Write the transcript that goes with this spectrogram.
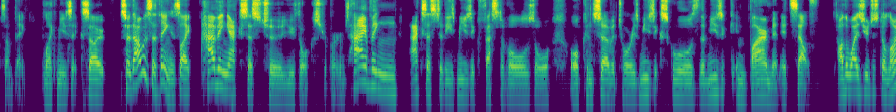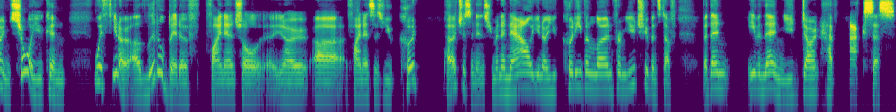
something like music. So so that was the thing. It's like having access to youth orchestra programs, having access to these music festivals or or conservatories, music schools, the music environment itself. Otherwise, you're just alone. Sure, you can, with you know a little bit of financial, uh, you know, uh, finances, you could purchase an instrument, and now you know you could even learn from YouTube and stuff. But then, even then, you don't have access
